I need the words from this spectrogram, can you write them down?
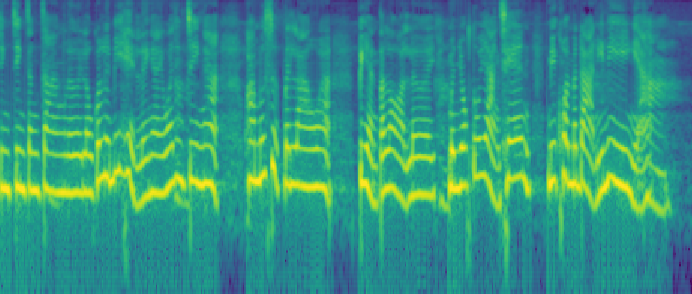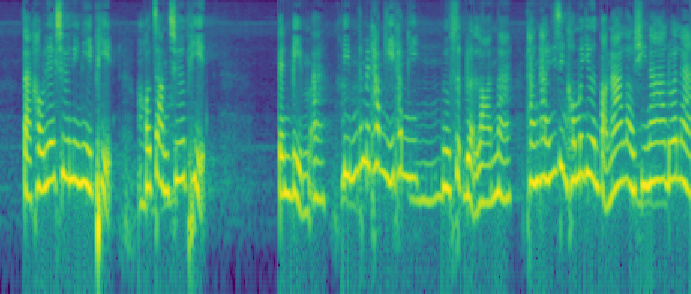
จริง ๆ จังๆเลย เราก็เลยไม่เห็นเลยไงว่าจริงๆอะความรู้สึกเป็นเราอะเปลี่ยนตลอดเลยค่ะเหมือนยกตัวอย่างเช่น มีคนมาด่านินีอย่างเงี้ยค่ะแต่เขาเรียกชื่อนินีผิดอ๋อเขาจำชื่อผิด เป็นบิ๋มอะบิ๋มทำไมทำนี้ทำนี้รู้สึกเดือดร้อนมาทั้งทงๆที่จริงเขามายืนต่อหน้าเราชี้หน้าด้วยนะ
